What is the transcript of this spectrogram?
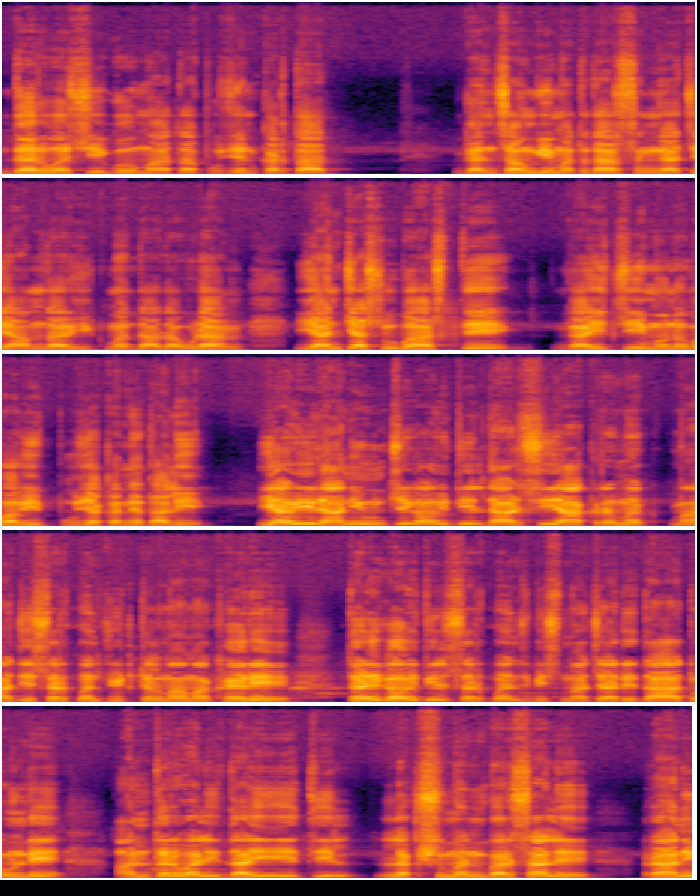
दरवर्षी गोमाता पूजन करतात. घनसावंगी मतदारसंघाचे आमदार हिकमतदादा उडान यांच्या शुभ हस्ते गायीची मनोभावी पूजा करण्यात आली. यावेळी राणी उंचेगाव येथील धाडसी आक्रमक माजी सरपंच विठ्ठलमामा खैरे तळेगाव येथील सरपंच भीष्माचार्य दहा तोंडे आंतरवाली दाई येथील लक्ष्मण बरसाले राणी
